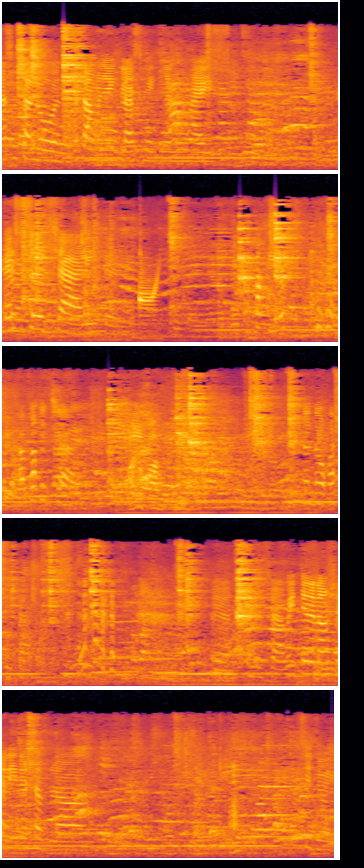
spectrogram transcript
nasa salon. Kasama niya yung classmate niya nung high school. Pero susunod siya later. Apakit? Apakit siya. Ano ka? Na daw kasi siya. Ayan, susunod siya. Wait niya na lang siya later sa vlog. Si Joy.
